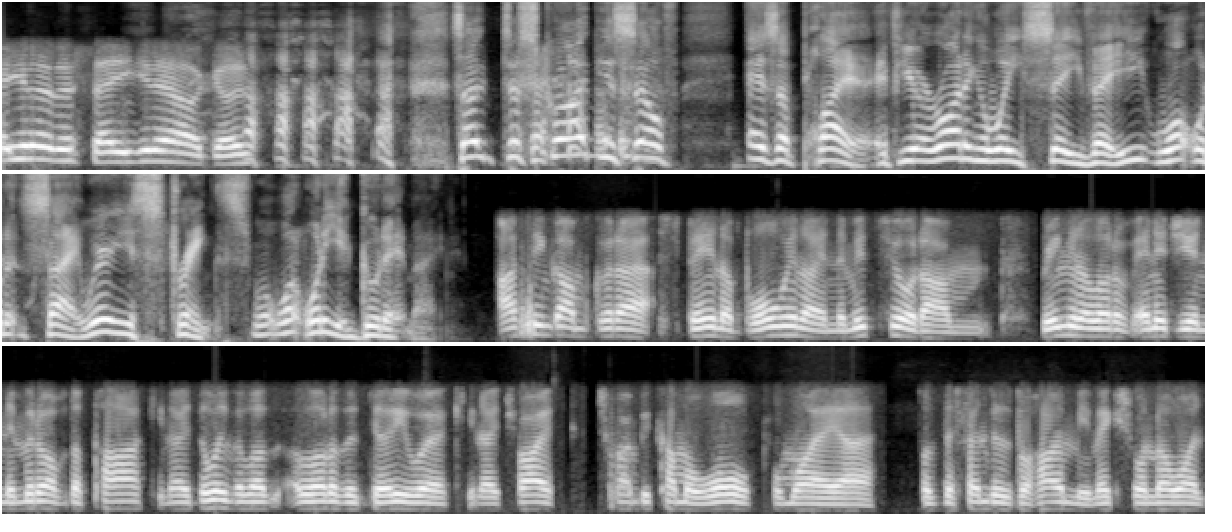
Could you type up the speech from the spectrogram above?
you know the saying. You know how it goes. so, describe yourself as a player. If you were writing a wee CV, what would it say? Where are your strengths? What What, what are you good at, mate? I think I'm good at being a ball winner in the midfield. Um, bringing a lot of energy in the middle of the park. You know, doing a lot, a lot of the dirty work. You know, try try and become a wall for my uh, for defenders behind me. Make sure no one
